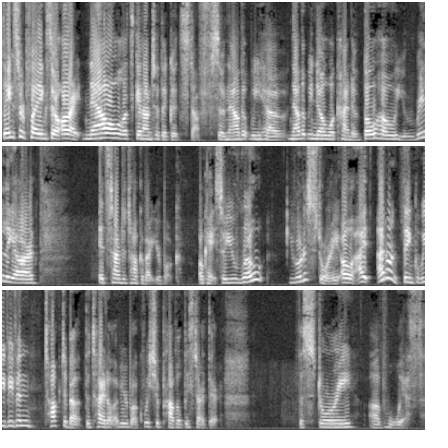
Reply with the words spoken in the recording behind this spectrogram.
Thanks for playing. So, all right, now let's get on to the good stuff. So now that we have, now that we know what kind of boho you really are, it's time to talk about your book. Okay, so you wrote you wrote a story. Oh, I I don't think we've even talked about the title of your book. We should probably start there. The story of with.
